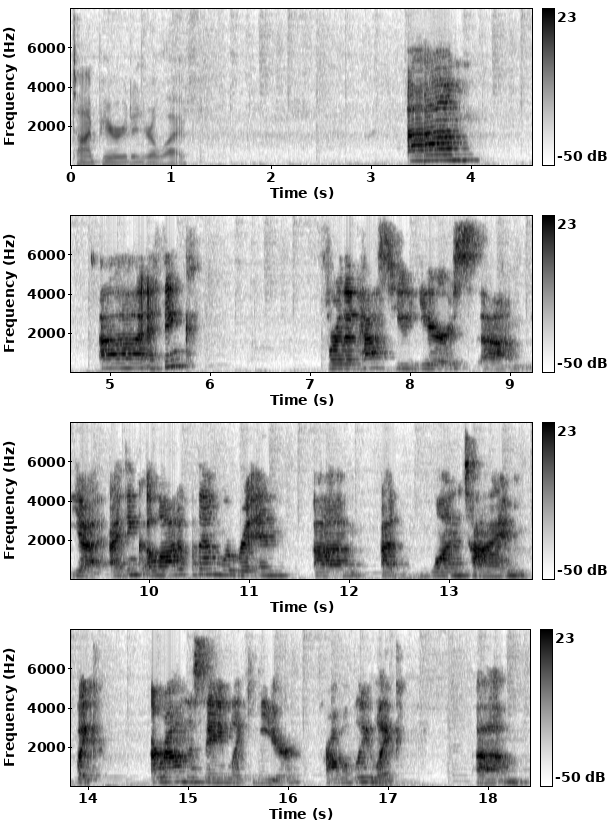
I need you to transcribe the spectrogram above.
time period in your life? Um, uh, I think for the past few years, um, yeah, I think a lot of them were written um, at one time, like around the same like year, probably like um,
